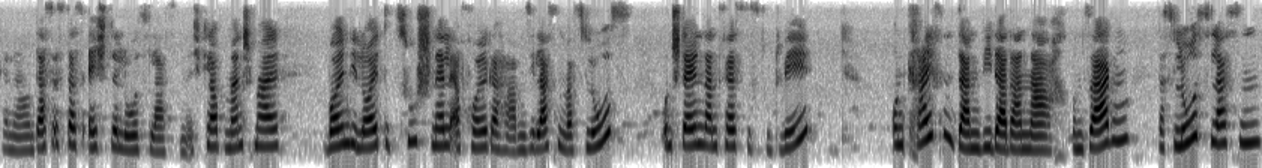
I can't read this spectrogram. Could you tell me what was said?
Genau, und das ist das echte Loslassen. Ich glaube, manchmal wollen die Leute zu schnell Erfolge haben. Sie lassen was los und stellen dann fest, es tut weh und greifen dann wieder danach und sagen, das Loslassen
